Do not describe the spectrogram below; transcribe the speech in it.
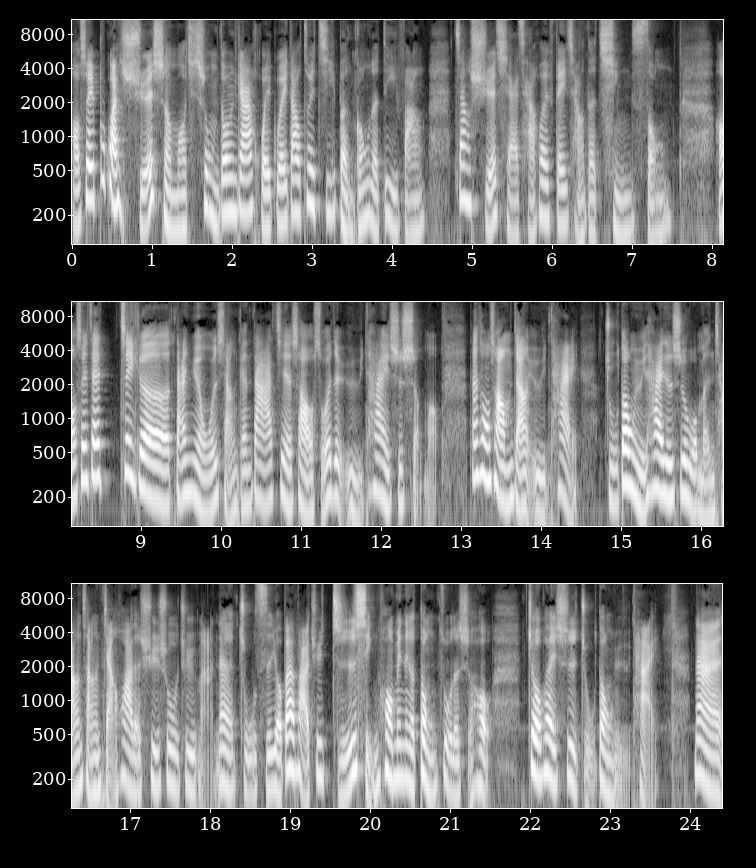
好，所以不管学什么，其实我们都应该回归到最基本功的地方，这样学起来才会非常的轻松。好，所以在这个单元，我是想跟大家介绍所谓的语态是什么。但通常我们讲语态。主动语态就是我们常常讲话的叙述句嘛，那主词有办法去执行后面那个动作的时候，就会是主动语态。那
